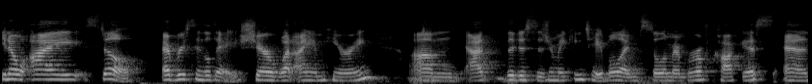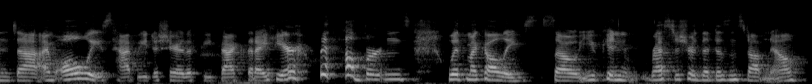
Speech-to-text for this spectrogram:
you know, I still every single day share what I am hearing um, at the decision making table. I'm still a member of caucus, and uh, I'm always happy to share the feedback that I hear with Albertans with my colleagues. So you can rest assured that doesn't stop now.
